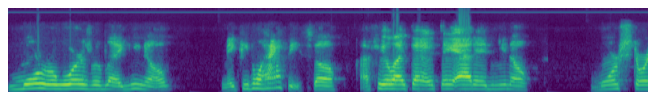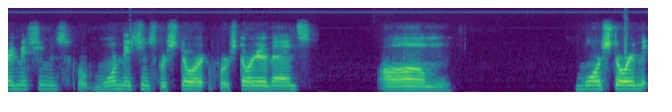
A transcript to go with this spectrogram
more rewards would like you know make people happy. So I feel like that if they added you know more story missions for more missions for story for story events, um, more story,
